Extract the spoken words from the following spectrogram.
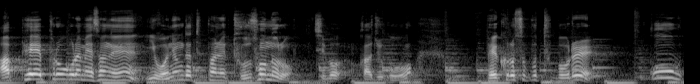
앞에 프로그램에서는 이 원형 다트판을 두 손으로 집어가지고 벨크로 소프트볼을 꾹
